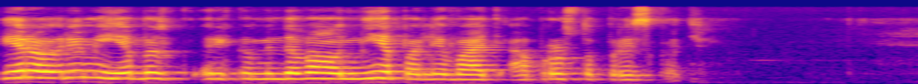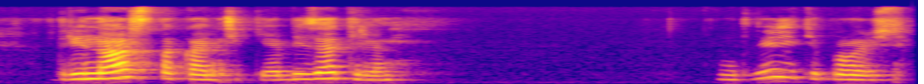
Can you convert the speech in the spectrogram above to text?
Первое время я бы рекомендовала не поливать, а просто прыскать. Дренаж стаканчики обязательно. Вот видите прорезь?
